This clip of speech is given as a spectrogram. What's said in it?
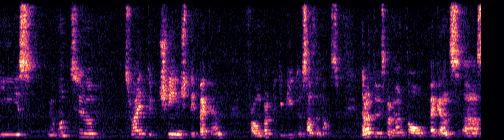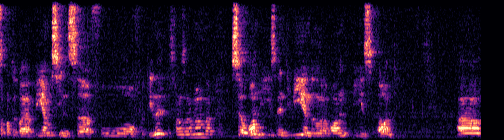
is we want to try to change the backend from BerkeleyDB to something else. There are two experimental backends uh, supported by RPM since uh, 4.14, as far as I remember. So one is NDB and another one is LMDB. Uh,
